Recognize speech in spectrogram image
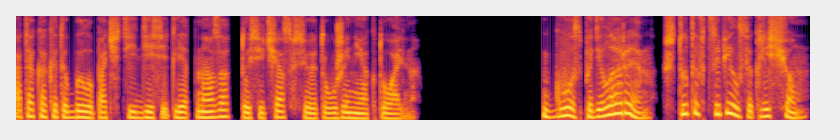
А так как это было почти 10 лет назад, то сейчас все это уже не актуально. «Господи, Лорен, что ты вцепился клещом?»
